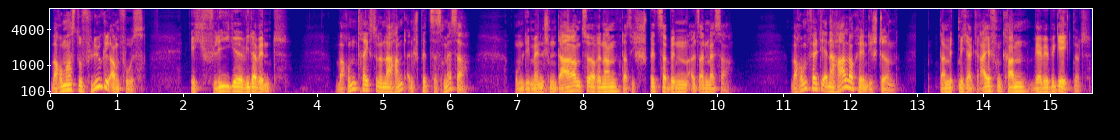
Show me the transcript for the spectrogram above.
Warum hast du Flügel am Fuß? Ich fliege wie der Wind. Warum trägst du in deiner Hand ein spitzes Messer? Um die Menschen daran zu erinnern, dass ich spitzer bin als ein Messer. Warum fällt dir eine Haarlocke in die Stirn? Damit mich ergreifen kann, wer mir begegnet.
